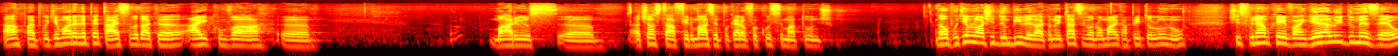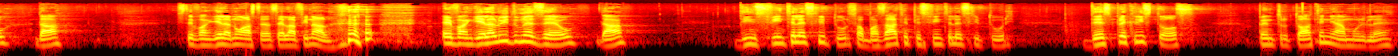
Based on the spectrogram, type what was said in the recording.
Da? Mai putem oare repeta? Hai să văd dacă ai cumva, uh, Marius, uh, această afirmație pe care o făcusem atunci. Dar o putem lua și din Biblie, dacă nu uitați-vă în Roman, capitolul 1, și spuneam că Evanghelia lui Dumnezeu, da? Este Evanghelia, nu asta, asta e la final. Evanghelia lui Dumnezeu, da? Din Sfintele Scripturi, sau bazate pe Sfintele Scripturi, despre Hristos, pentru toate neamurile,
